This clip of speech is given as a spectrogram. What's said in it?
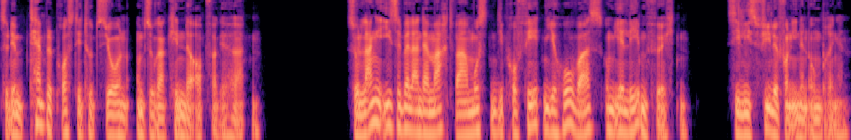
zu dem Tempelprostitution und sogar Kinderopfer gehörten. Solange Isabel an der Macht war, mussten die Propheten Jehovas um ihr Leben fürchten. Sie ließ viele von ihnen umbringen.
